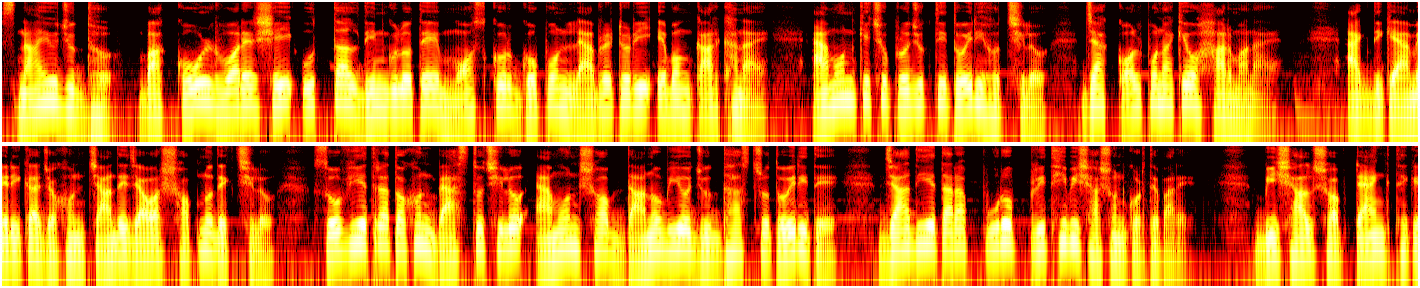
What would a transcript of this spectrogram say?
স্নায়ুযুদ্ধ বা কোল্ড ওয়ারের সেই উত্তাল দিনগুলোতে মস্কোর গোপন ল্যাবরেটরি এবং কারখানায় এমন কিছু প্রযুক্তি তৈরি হচ্ছিল যা কল্পনাকেও হার মানায়। একদিকে আমেরিকা যখন চাঁদে যাওয়ার স্বপ্ন দেখছিল, সোভিয়েতরা তখন ব্যস্ত ছিল এমন সব দানবীয় যুদ্ধাস্ত্র তৈরিতে যা দিয়ে তারা পুরো পৃথিবী শাসন করতে পারে। বিশাল সব ট্যাঙ্ক থেকে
